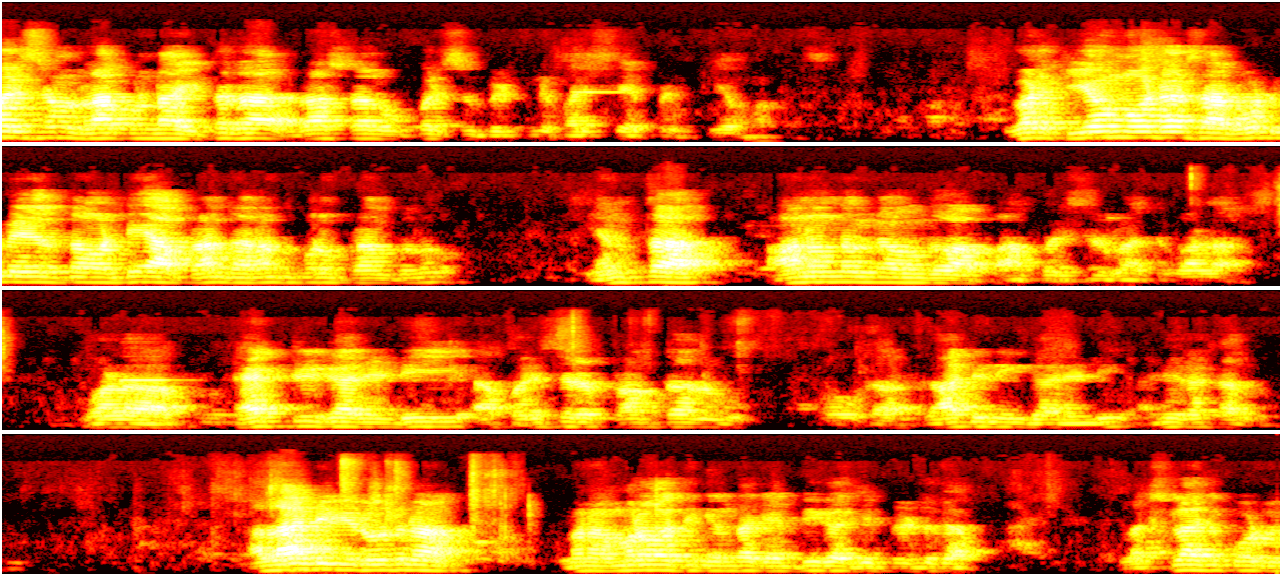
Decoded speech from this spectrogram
పరిశ్రమలు రాకుండా ఇతర రాష్ట్రాలు ఉప పరిశ్రమలు పెట్టుకునే పరిస్థితి ఏర్పడింది కియో మోటార్స్. ఇవాళ కియో మోటార్స్ ఆ రోడ్డు మీద వెళ్తామంటే ఆ ప్రాంత అనంతపురం ప్రాంతంలో ఎంత ఆనందంగా ఉందో ఆ పరిసర పరిసర వాళ్ళ వాళ్ళ ఫ్యాక్టరీ కానివ్వండి ఆ పరిసర ప్రాంతాలు ఒక గార్డెనింగ్ కానివ్వండి అన్ని రకాలు. అలాంటి ఈ రోజున మన అమరావతికి ఇందాక ఎంపీగా చెప్పినట్టుగా లక్షలాది కోట్ల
